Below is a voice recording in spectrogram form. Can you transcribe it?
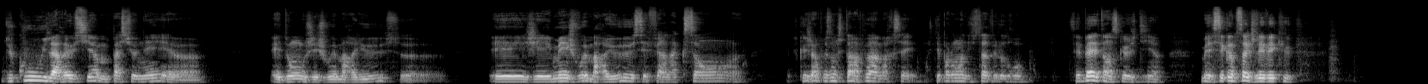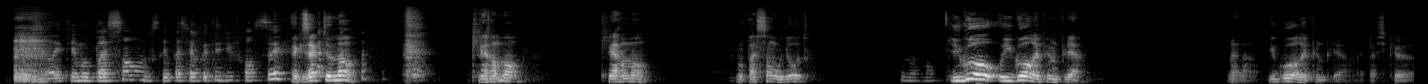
du coup il a réussi à me passionner. euh, et donc j'ai joué Marius, euh, et j'ai aimé jouer Marius et faire l'accent, parce que j'ai l'impression que j'étais un peu à Marseille. J'étais pas loin du stade Vélodrome. C'est bête hein, ce que je dis, hein, mais c'est comme ça que je l'ai vécu. Ça aurait été mot passant, vous serez passé à côté du français. Exactement. Clairement. Clairement. Vos passants ou d'autres. C'est marrant. Hugo, Hugo aurait pu me plaire. Voilà, Hugo aurait pu me plaire, parce que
